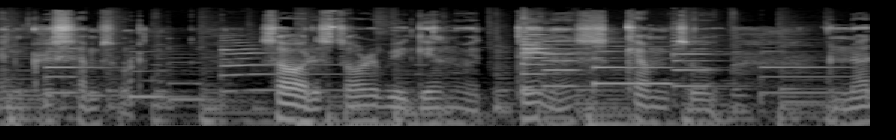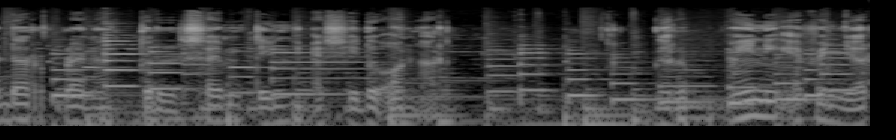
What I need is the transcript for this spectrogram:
and Chris Hemsworth. So the story begins with Thanos come to another planet to do the same thing as he do on Earth. Remaining Avengers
